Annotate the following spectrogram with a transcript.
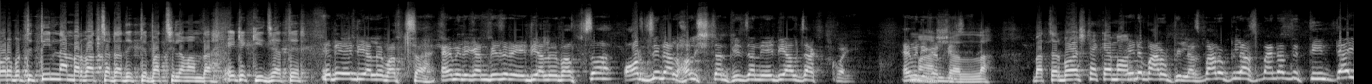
পরবর্তী তিন নাম্বার বাচ্চাটা দেখতে পাচ্ছিলাম আমরা। এটা কি জাতের? এটা এডিয়ালের বাচ্চা আমেরিকান বীজের এডিয়ালের বাচ্চা অরিজিনাল হলিস্টান ফিজান এডিয়াল যাক কয় আমেরিকান মাশাআল্লাহ। বাচ্চার বয়সটা কেমন? এটা বারো প্লাস বারো প্লাস মানে যে তিনটাই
